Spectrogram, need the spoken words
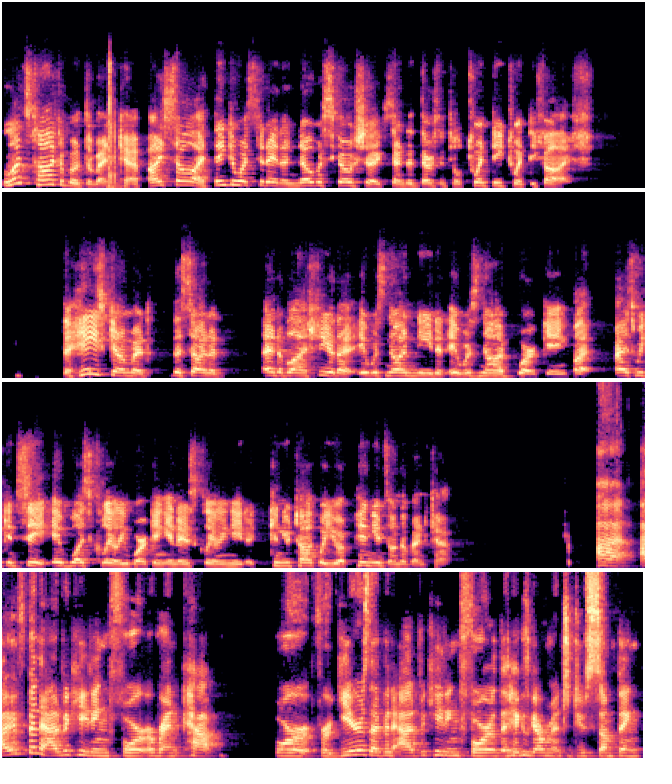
Let's talk about the rent cap. I saw, I think it was today, that Nova Scotia extended theirs until 2025. The Hayes government decided end of last year that it was not needed, it was not working, but as we can see, it was clearly working and it is clearly needed. Can you talk about your opinions on the rent cap? Uh, I've been advocating for a rent cap for for years. I've been advocating for the Higgs government to do something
